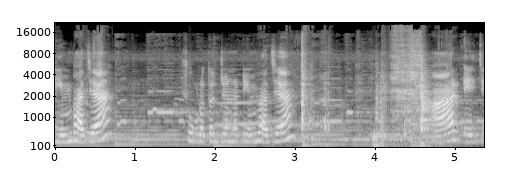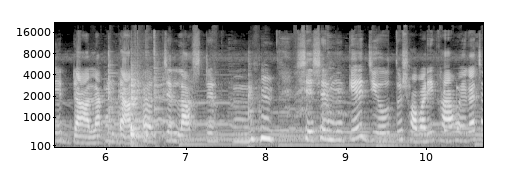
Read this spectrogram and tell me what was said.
ডিম ভাজা সুব্রতর জন্য ডিম ভাজা। আর এই যে ডাল, এখন ডালটা হচ্ছে লাস্টের শেষের মুখে, যেহেতু সবারই খাওয়া হয়ে গেছে,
